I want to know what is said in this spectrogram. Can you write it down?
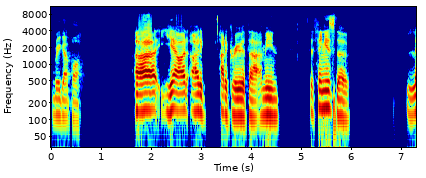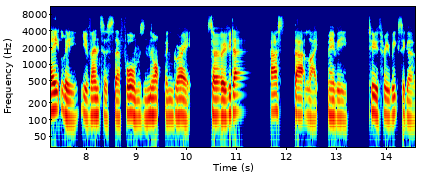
What do you got, Paul? Uh, yeah, I'd, I'd I'd agree with that. I mean, the thing is though, lately Juventus their form has not been great. So if you'd a- asked that like maybe two three weeks ago,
